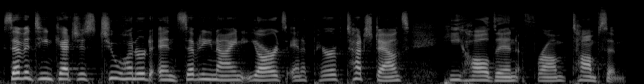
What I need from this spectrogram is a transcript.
17 catches, 279 yards, and a pair of touchdowns he hauled in from Thompson.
